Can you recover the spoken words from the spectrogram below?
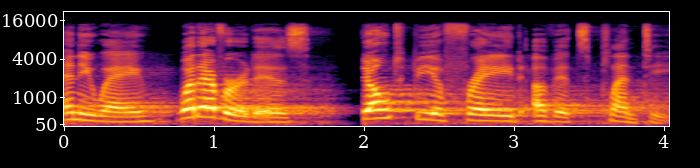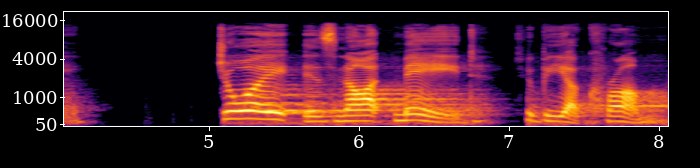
Anyway, whatever it is, don't be afraid of its plenty. Joy is not made to be a crumb.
